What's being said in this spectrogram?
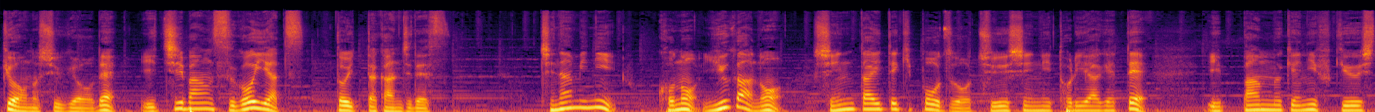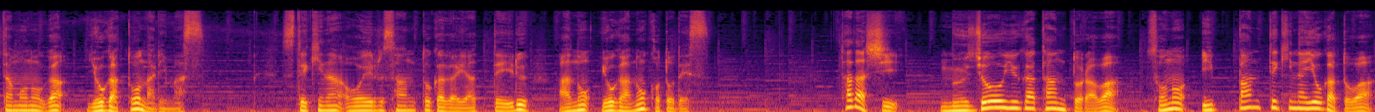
教の修行で一番すごいやつといった感じです。ちなみにこのユガの身体的ポーズを中心に取り上げて一般向けに普及したものがヨガとなります。素敵な OL さんとかがやっているあのヨガのことです。ただし無常ユガタントラはその一般的なヨガとは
